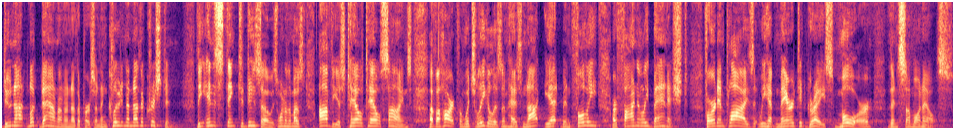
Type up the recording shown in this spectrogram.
Do not look down on another person, including another Christian. The instinct to do so is one of the most obvious telltale signs of a heart from which legalism has not yet been fully or finally banished, for it implies that we have merited grace more than someone else.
